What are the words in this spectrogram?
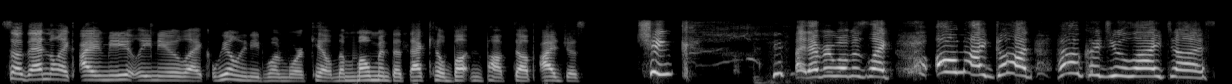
So then, like, I immediately knew, like, we only need one more kill. The moment that that kill button popped up, I just chink. and everyone was like, oh my God, how could you lie to us?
